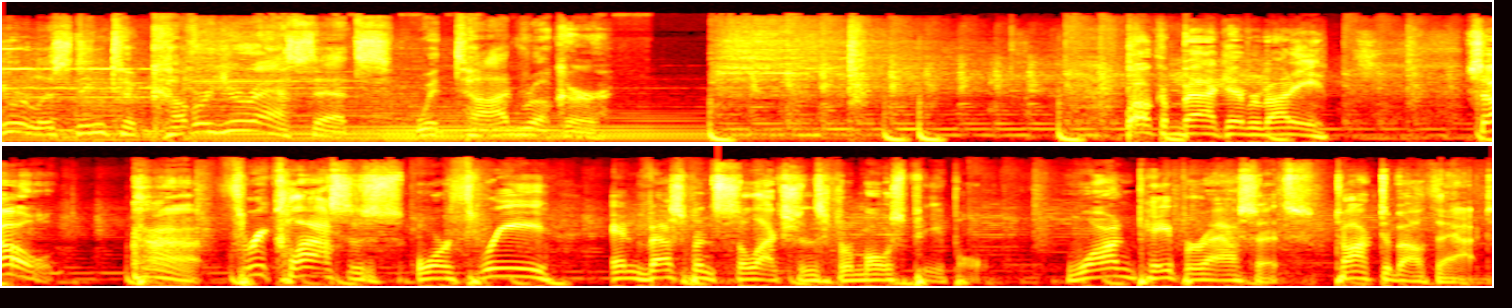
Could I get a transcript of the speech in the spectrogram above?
You're listening to Cover Your Assets with Todd Rooker. Welcome back, everybody. So, three classes or three investment selections for most people. One, paper assets. Talked about that.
